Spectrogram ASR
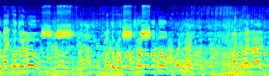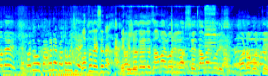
এ ভাই কত হইল? কত কত? কত হইল কত? বিক্রি হয় নাই। কত যাইছে না দেখেন জামাই মরিচ আসছে জামাই মরিচ অটো ভর্তি।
